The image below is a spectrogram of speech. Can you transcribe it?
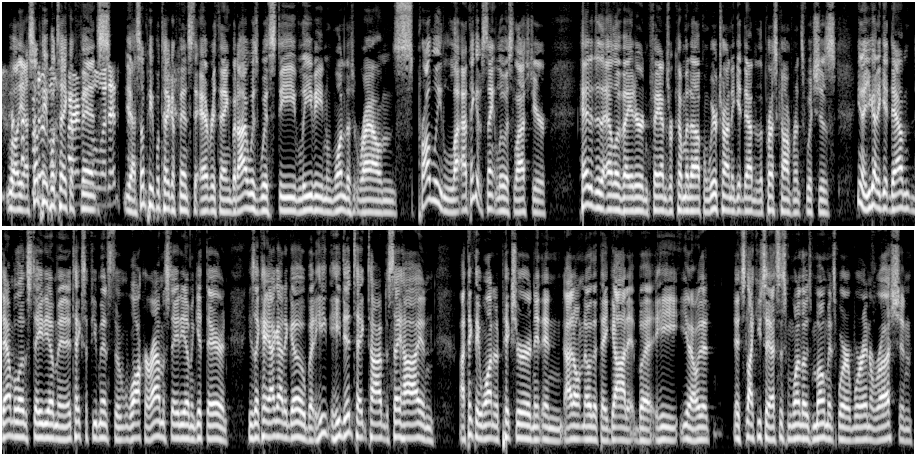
Well, yeah, some people take part, people offense. wouldn't. Yeah, some people take offense to everything. But I was with Steve leaving one of the rounds, probably la- I think it was St. Louis last year, headed to the elevator, and fans were coming up, and we were trying to get down to the press conference, which is you know you got to get down down below the stadium, and it takes a few minutes to walk around the stadium and get there. And he's like, "Hey, I got to go," but he he did take time to say hi, and I think they wanted a picture, and it, and I don't know that they got it, but he you know it, it's like you said, it's just one of those moments where we're in a rush and.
